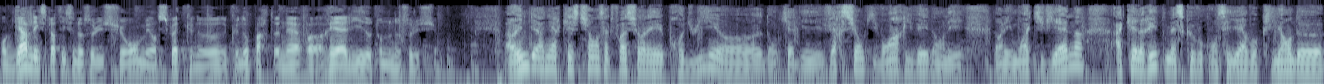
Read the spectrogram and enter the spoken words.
On garde l'expertise de nos solutions, mais on souhaite que nos, que nos, partenaires réalisent autour de nos solutions. Alors une dernière question cette fois sur les produits. Euh, donc il y a des versions qui vont arriver dans les dans les mois qui viennent. À quel rythme est-ce que vous conseillez à vos clients de,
